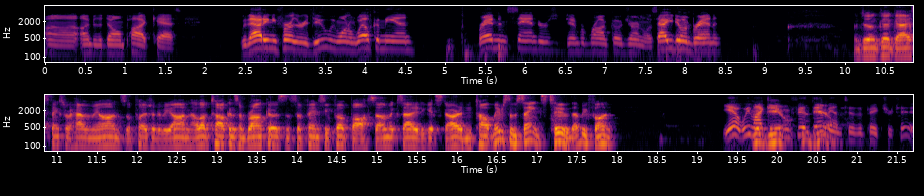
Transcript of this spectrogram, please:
uh, under the Dome podcast. Without any further ado, we want to welcome in Brandon Sanders, Denver Bronco journalist. How you doing, Brandon? I'm doing good, guys. Thanks for having me on. It's a pleasure to be on. I love talking some Broncos and some fantasy football, so I'm excited to get started and talk maybe some Saints too. That'd be fun. Yeah, we good might even fit good them deal. into the picture too.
